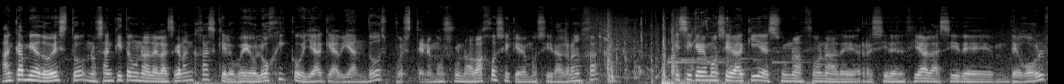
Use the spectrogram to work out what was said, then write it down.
Han cambiado esto, nos han quitado una de las granjas, que lo veo lógico, ya que habían dos, pues tenemos una abajo si queremos ir a granja. Y si queremos ir aquí es una zona de residencial así de, golf,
